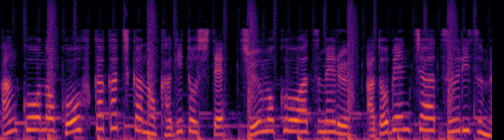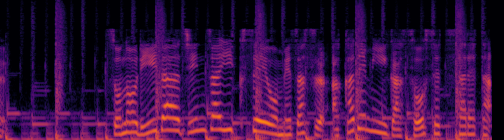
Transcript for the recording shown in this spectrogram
観光の高付加価値化の鍵として注目を集めるアドベンチャーツーリズム。そのリーダー人材育成を目指すアカデミーが創設された。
